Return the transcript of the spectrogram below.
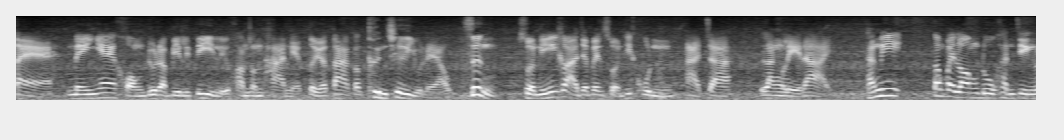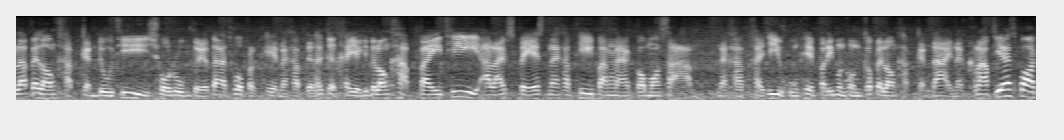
แต่ในแง่ของ durability หรือความทนทานเนี่ยโตโยต้าก็ขึ้นชื่ออยู่แล้ว ซึ่งส่วนนี้ก็อาจจะเป็นส่วนที่คุณอาจจะลังเลได้ ทั้งนี้ ต้องไปลองดูคันจริง แล้วไปลองขับกันดูที่โชว์รูมโตโยต้าทั่วประเทศนะครับ แต่ถ้าเกิดใครอยากจะไปลองขับไปที่ Alive Space นะครับ ที่บางนากม 3 นะครับ ใครที่อยู่กรุงเทพปริมณฑลก็ไปลองขับกันได้นะครับ GR Sport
